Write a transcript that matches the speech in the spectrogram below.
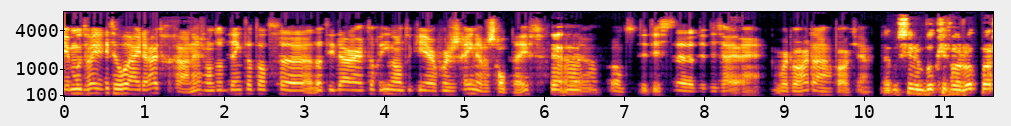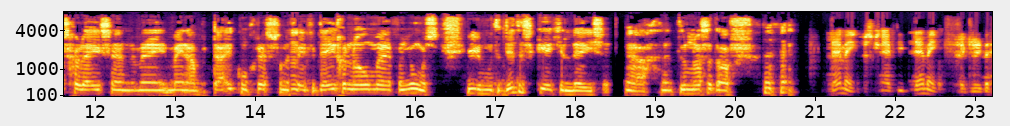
Je moet weten hoe hij eruit gegaan is, want ik denk dat, dat, eh, dat hij daar toch iemand een keer voor zijn schenen geschopt heeft. Ja, Eh, want dit is, eh, dit is hij, wordt wel hard aangepakt, ja. ik heb misschien een boekje van Rockbars gelezen en mee, mee naar een partijcongres van de Hm. VVD genomen. En van jongens, jullie moeten dit eens een keertje lezen. Ja, en toen was het af. Demming, misschien heeft hij Demming geklikt.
